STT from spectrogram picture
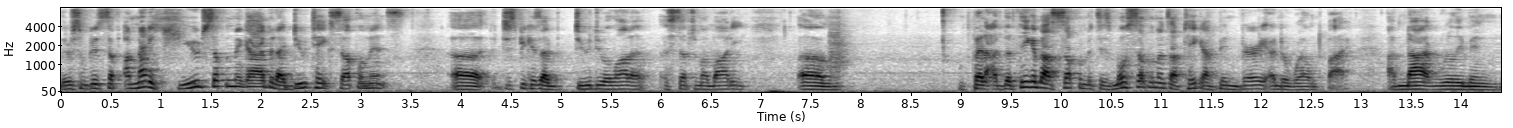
There's some good stuff. I'm not a huge supplement guy, but I do take supplements, uh, just because I do do a lot of stuff to my body. Um, but uh, the thing about supplements is most supplements I've taken, I've been very underwhelmed by. I've not really been,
